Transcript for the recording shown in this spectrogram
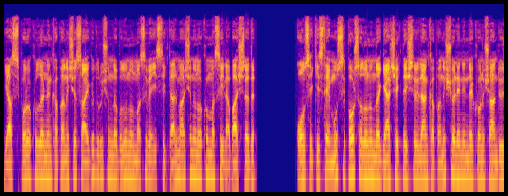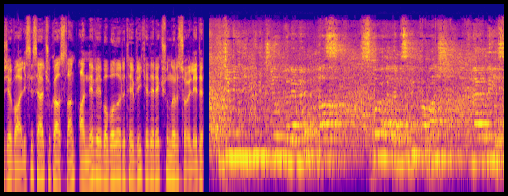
Yaz spor okullarının kapanışı saygı duruşunda bulunulması ve İstiklal Marşı'nın okunmasıyla başladı. 18 Temmuz Spor Salonu'nda gerçekleştirilen kapanış şöleninde konuşan Düzce Valisi Selçuk Aslan, anne ve babaları tebrik ederek şunları söyledi. 2023 yıl dönemi yaz spor akademisinin kapanış finaldeyiz.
